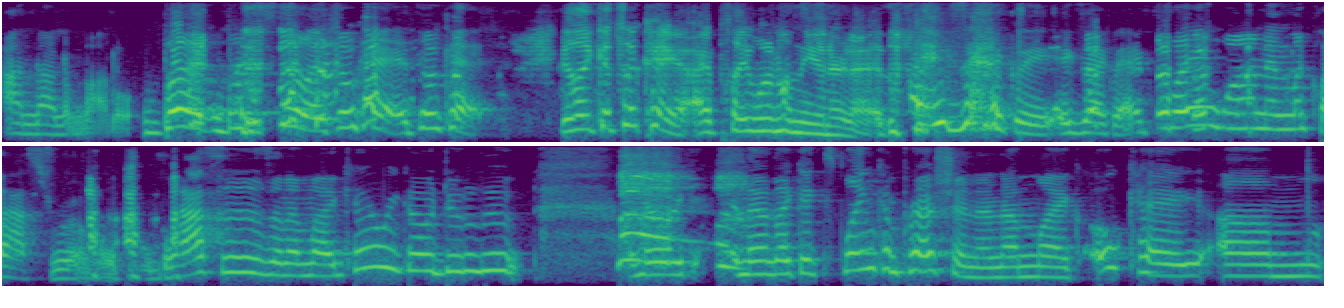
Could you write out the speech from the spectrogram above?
I'm not a model, but but still, it's okay. It's okay. you're like it's okay i play one on the internet exactly, exactly. I play one in the classroom with my glasses, and I'm like, here we go, doodle doot. And they're like, and they're like, explain compression, and I'm like, okay, um,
